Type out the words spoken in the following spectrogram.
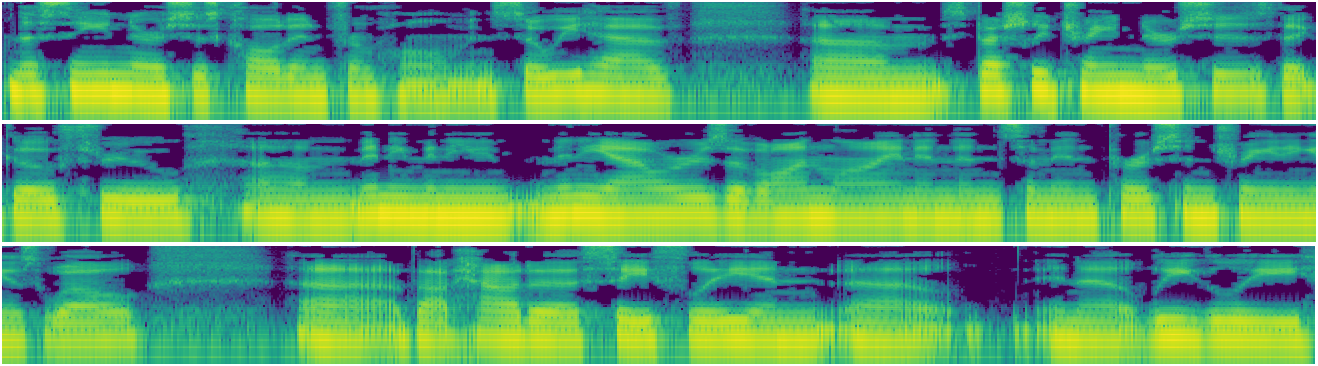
the SANE nurse is called in from home, and so we have um, specially trained nurses that go through um, many, many, many hours of online and then some in person training as well. Uh, about how to safely and uh, in a legally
